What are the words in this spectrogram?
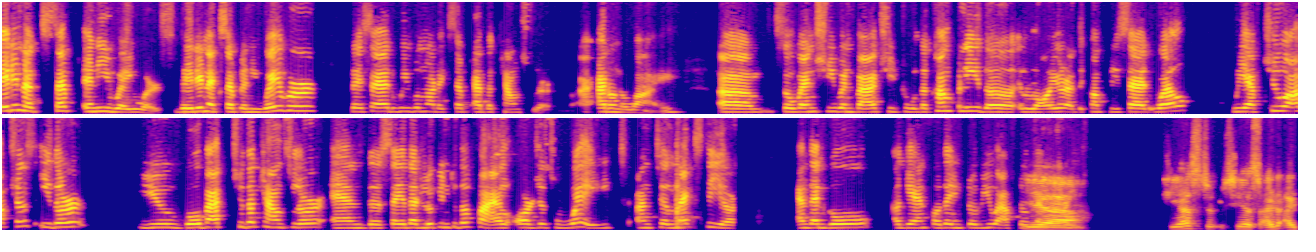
they didn't accept any waivers. They didn't accept any waiver. They said we will not accept at the counselor. I, I don't know why. Um, so when she went back, she told the company, the lawyer at the company said, well, we have two options. Either you go back to the counselor and say that look into the file or just wait until next year and then go again for the interview after yeah February. she has to she has I, I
